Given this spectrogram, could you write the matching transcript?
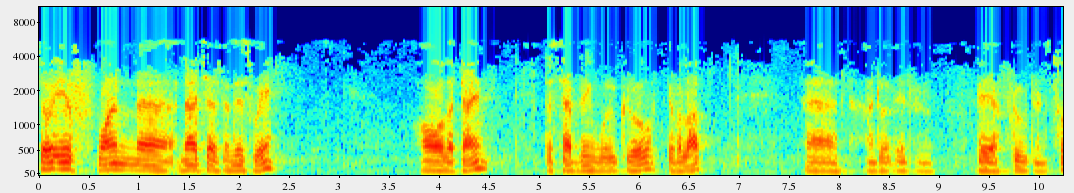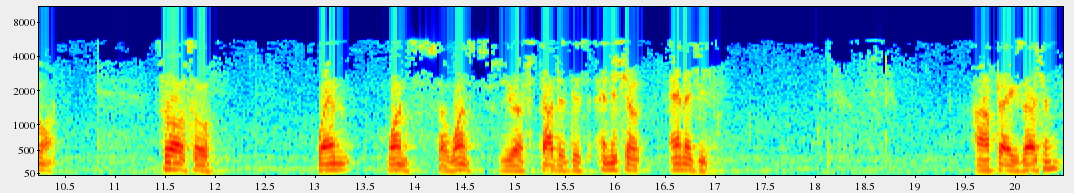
So if one uh, nurtures in this way all the time, the sapling will grow, develop, and it will bear fruit and so on. So also, when once uh, once you have started this initial energy, after exertion,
